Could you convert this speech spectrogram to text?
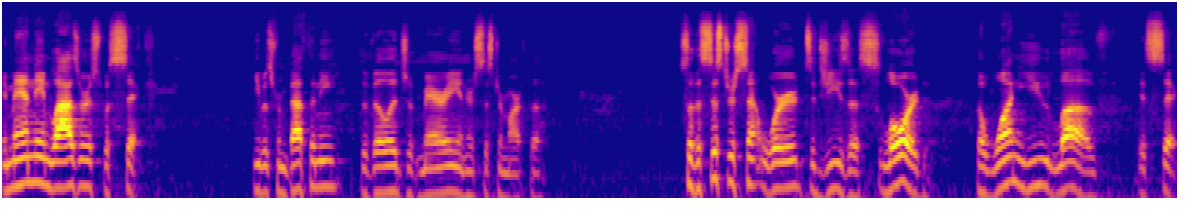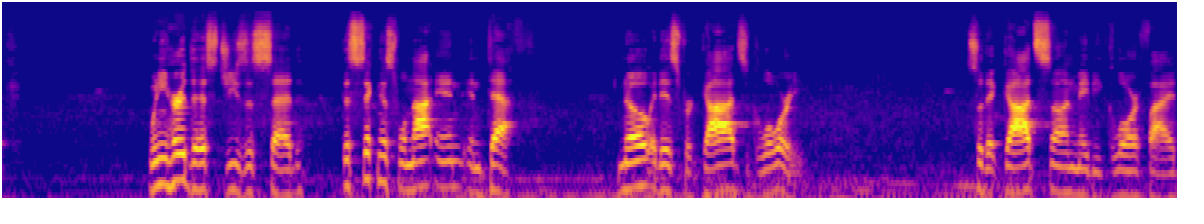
a man named Lazarus was sick. He was from Bethany, the village of Mary and her sister Martha. So the sisters sent word to Jesus Lord, the one you love is sick. When he heard this, Jesus said, This sickness will not end in death. No, it is for God's glory, so that God's Son may be glorified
